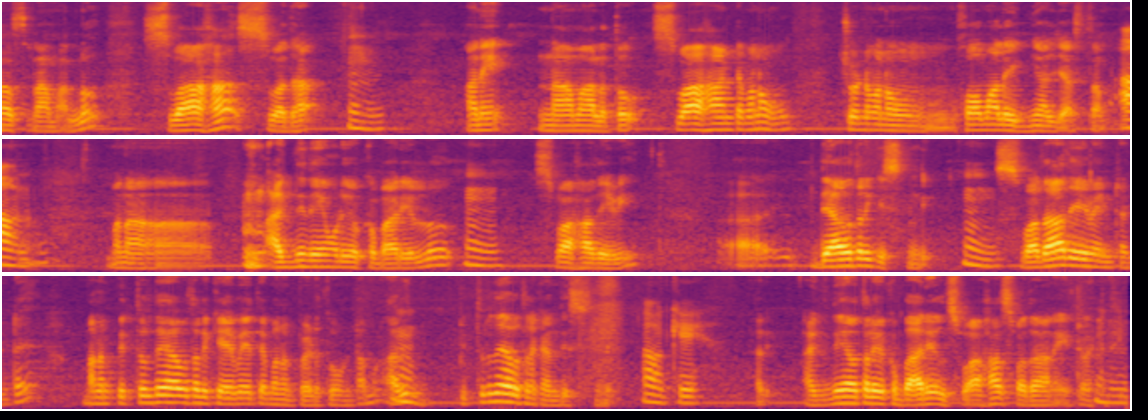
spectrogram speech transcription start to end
సహస్రనామాల్లో స్వాహ స్వధ. అనే నామాలతో స్వాహ అంటే మనం చూడండి మనం హోమాల యజ్ఞాలు చేస్తాం. అవును. మన అగ్నిదేవుడి యొక్క భార్యల్లో. స్వాహాదేవి దేవతలకి ఇస్తుంది. స్వదాదేవి ఏంటంటే మనం పితృదేవతలకి ఏవైతే మనం పెడుతూ ఉంటామో అవి పితృదేవతలకు అందిస్తుంది. ఓకే. అది అగ్నిదేవతల యొక్క భార్యలు స్వాహ స్వద అనేటువంటి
